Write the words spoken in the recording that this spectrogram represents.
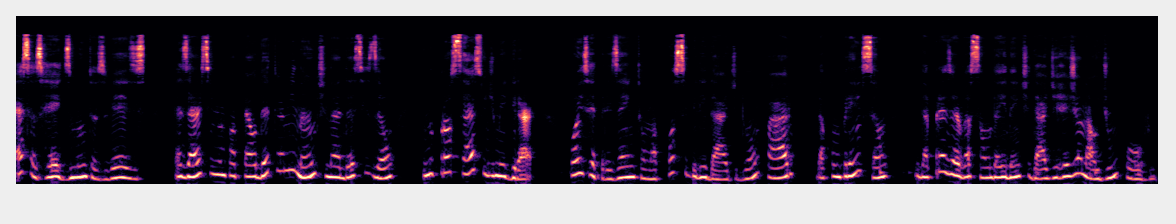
Essas redes, muitas vezes, exercem um papel determinante na decisão e no processo de migrar, pois representam a possibilidade do amparo, da compreensão e da preservação da identidade regional de um povo.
